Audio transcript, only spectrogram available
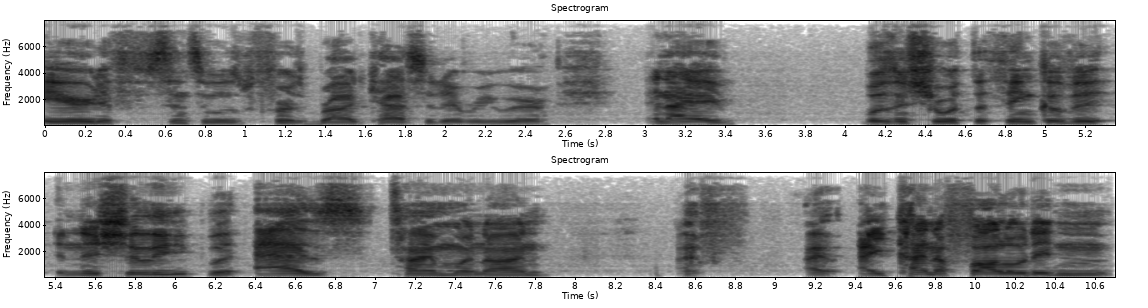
aired, if since it was first broadcasted everywhere, and I wasn't sure what to think of it initially. But as time went on, I I, I kind of followed it, and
